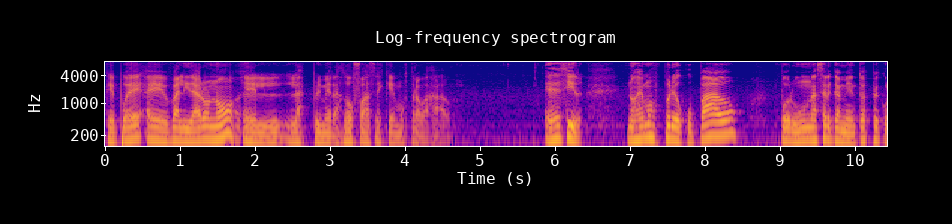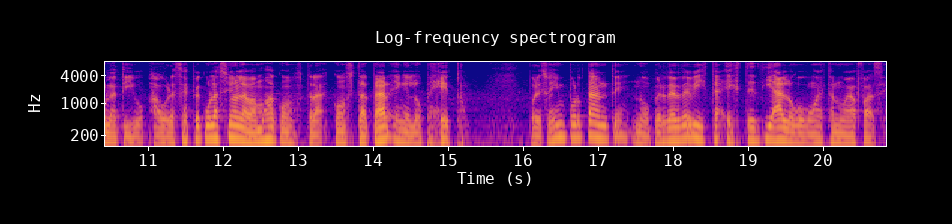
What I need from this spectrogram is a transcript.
que puede eh, validar o no las primeras dos fases que hemos trabajado. Es decir, nos hemos preocupado por un acercamiento especulativo. Ahora esa especulación la vamos a constatar en el objeto. Por eso es importante no perder de vista este diálogo con esta nueva fase.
